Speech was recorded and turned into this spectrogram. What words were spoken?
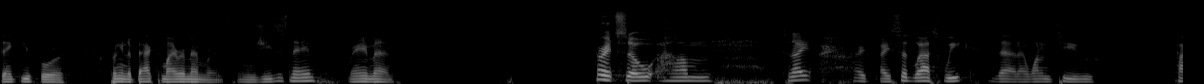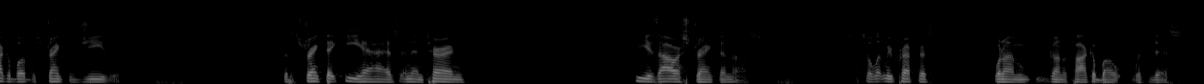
thank you for bringing it back to my remembrance. In Jesus' name, amen. All right, so um, tonight, I, I said last week that I wanted to talk about the strength of Jesus, the strength that he has, and in turn, he is our strength in us. So let me preface what I'm going to talk about with this.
